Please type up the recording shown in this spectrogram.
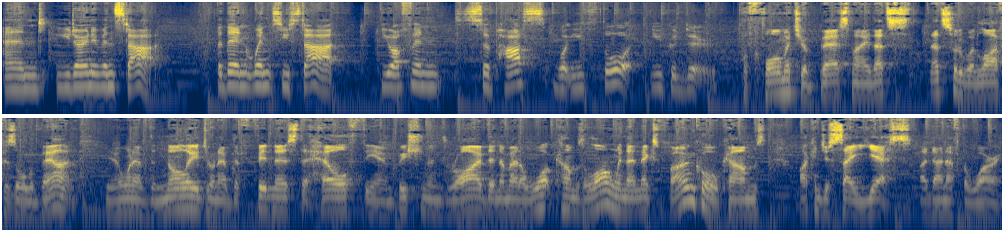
and you don't even start. But then once you start, you often surpass what you thought you could do. Perform at your best, mate. That's that's sort of what life is all about. You know, I want to have the knowledge, want to have the fitness, the health, the ambition and drive that no matter what comes along, when that next phone call comes, I can just say yes. I don't have to worry.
